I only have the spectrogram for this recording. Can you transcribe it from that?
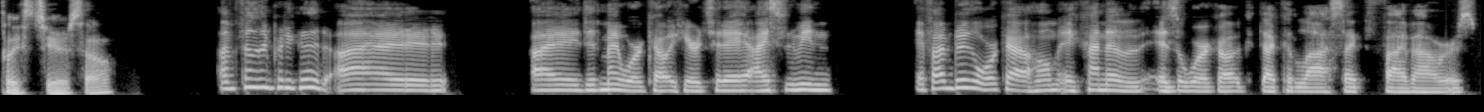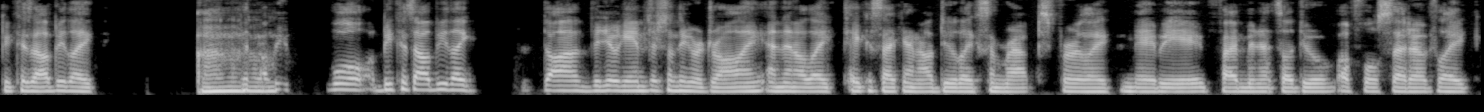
Place to yourself. I'm feeling pretty good. I I did my workout here today. I mean, if I'm doing a workout at home, it kind of is a workout that could last like five hours because I'll be like I'll Uh, be, well, because I'll be like on video games or something or drawing, and then I'll like take a second. I'll do like some reps for like maybe five minutes. I'll do a full set of like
